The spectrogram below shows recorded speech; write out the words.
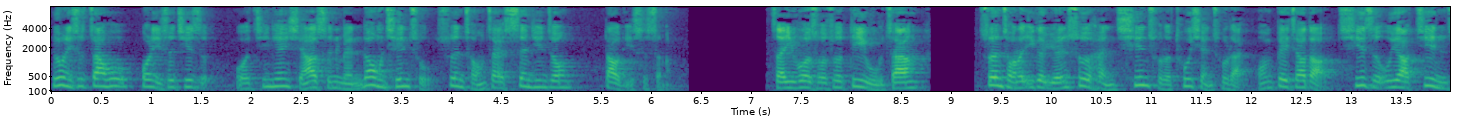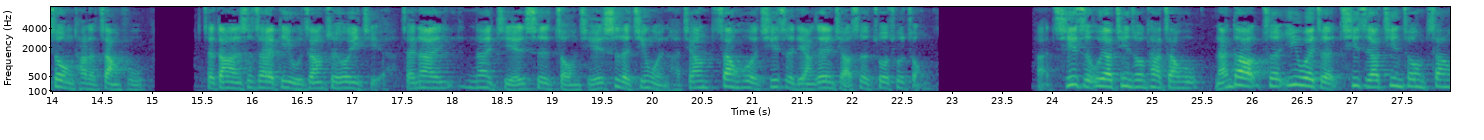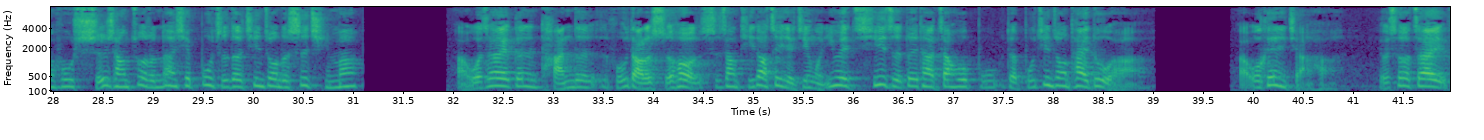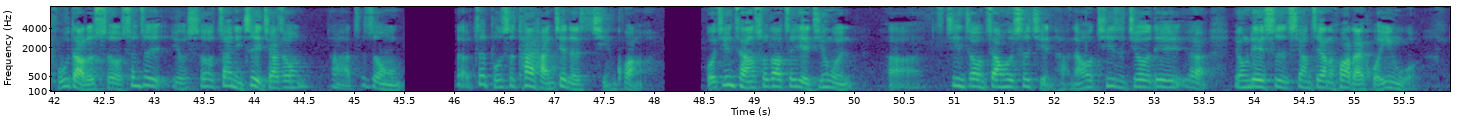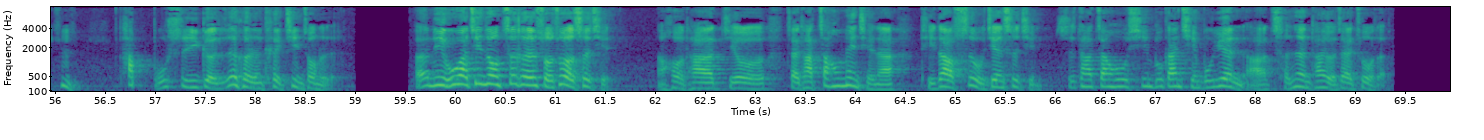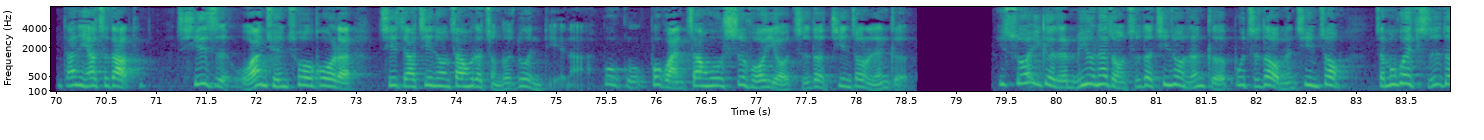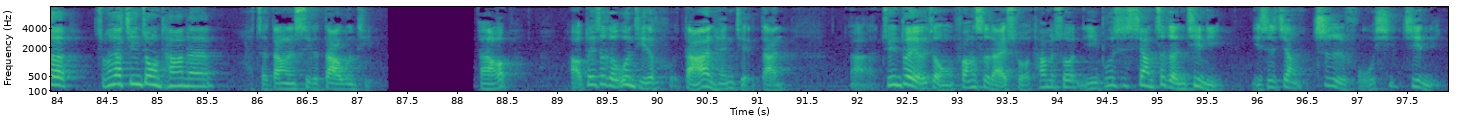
如果你是丈夫或你是妻子，我今天想要使你们弄清楚顺从在圣经中到底是什么。在一或所说第五章，顺从的一个元素很清楚的凸显出来。我们被教导妻子勿要敬重她的丈夫，这当然是在第五章最后一节，在那那节是总结式的经文啊，将丈夫和妻子两个人角色做出总。啊，妻子为要敬重她的丈夫，难道这意味着妻子要敬重丈夫时常做的那些不值得敬重的事情吗？啊，我在跟人谈的辅导的时候，时常提到这些经文，因为妻子对她丈夫不的不敬重态度啊，啊，我跟你讲哈，有时候在辅导的时候，甚至有时候在你自己家中啊，这种呃，这不是太罕见的情况。我经常说到这些经文。啊，敬重丈夫事情哈，然后妻子就类啊用类似像这样的话来回应我，哼，他不是一个任何人可以敬重的人，而你无法敬重这个人所做的事情，然后他就在他丈夫面前呢提到四五件事情，是他丈夫心不甘情不愿啊承认他有在做的，但你要知道，妻子完全错过了妻子要敬重丈夫的整个论点啊，不不不管丈夫是否有值得敬重的人格。你说一个人没有那种值得敬重人格，不值得我们敬重，怎么会值得？怎么要敬重他呢？这当然是一个大问题。好，好，对这个问题的答案很简单啊。军队有一种方式来说，他们说你不是向这个人敬礼，你是向制服敬礼。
